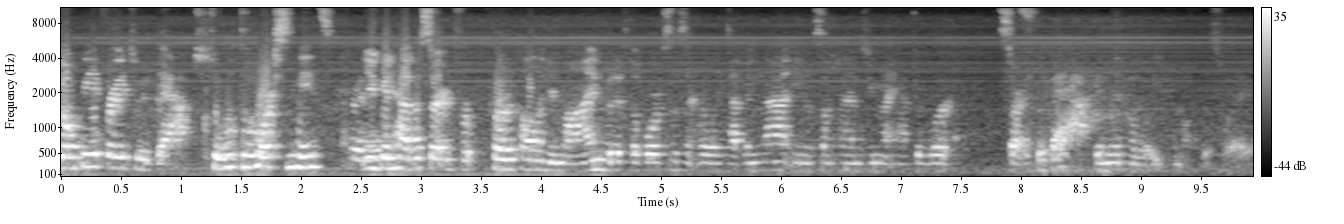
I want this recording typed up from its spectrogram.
don't be afraid to adapt to what the horse needs. You can have a certain pr- protocol in your mind, but if the horse isn't really having that, you know, sometimes you might have to work, start at the back and then he'll you come up this way.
